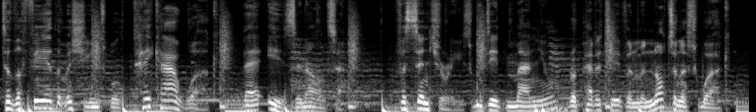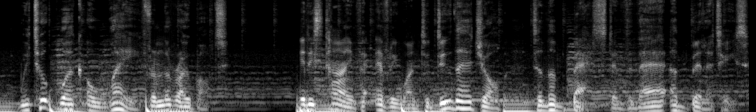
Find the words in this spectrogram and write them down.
To the fear that machines will take our work, there is an answer. For centuries, we did manual, repetitive and monotonous work we took work away from the robots. It is time for everyone to do their job to the best of their abilities.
